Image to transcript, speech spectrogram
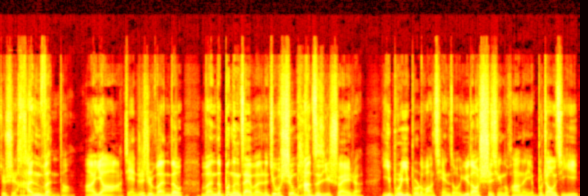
就是很稳当，哎呀，简直是稳的稳的不能再稳了，就生怕自己摔着，一步一步的往前走。遇到事情的话呢，也不着急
